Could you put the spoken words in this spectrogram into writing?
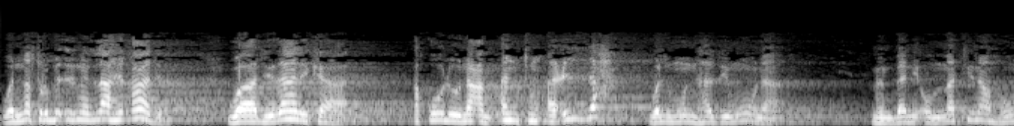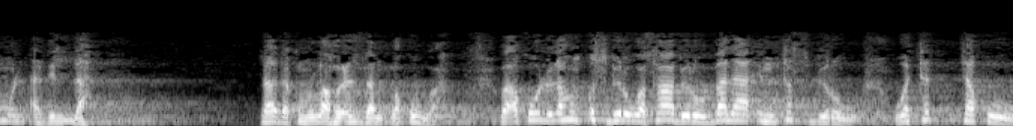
والنصر بإذن الله قادم. ولذلك أقول نعم أنتم أعزة والمنهزمون من بني أمتنا هم الأذلة. زادكم الله عزا وقوة. وأقول لهم اصبروا وصابروا بلى إن تصبروا وتتقوا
